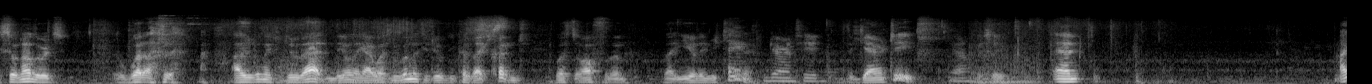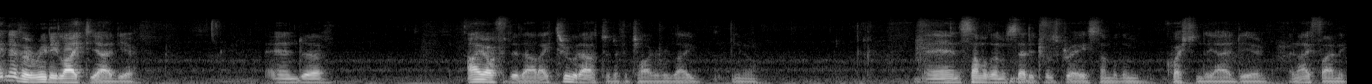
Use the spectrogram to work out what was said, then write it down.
So in other words, what I, I was willing to do that, and the only thing I wasn't willing to do because I couldn't was to offer them that yearly retainer, Guaranteed. the guaranteed. Yeah. You see, and I never really liked the idea, and uh, I offered it out. I threw it out to the photographers. I, you know, and some of them said it was great. Some of them questioned the idea, and I finally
